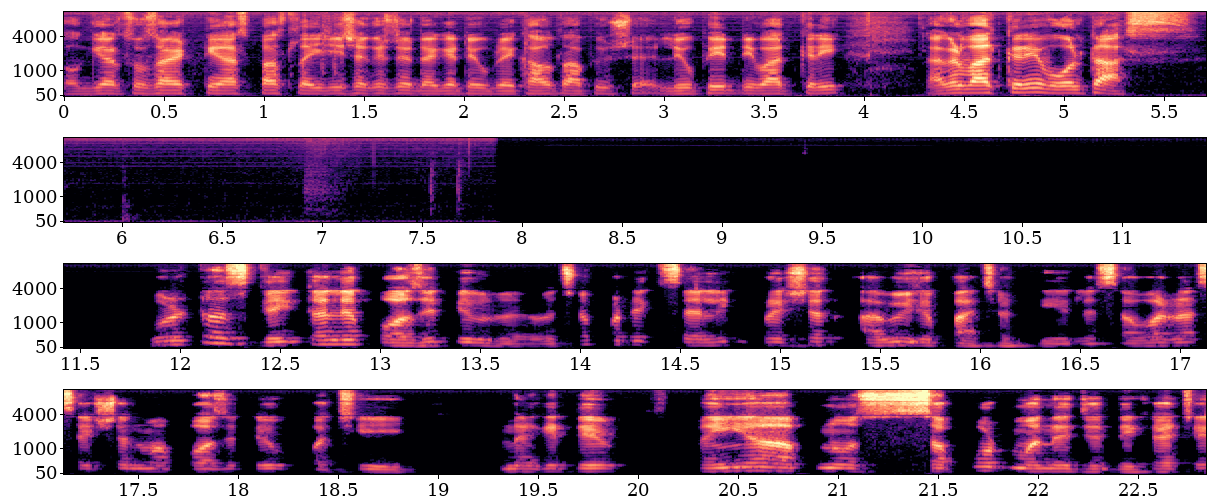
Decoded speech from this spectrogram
અગિયારસો સાહીઠની આસપાસ લઈ જઈ શકે છે. નેગેટિવ બ્રેકઆઉટ આપ્યું છે. લ્યુપિનની વાત કરી. આગળ વાત કરીએ વોલ્ટાસ. વોલ્ટર્સ ગઈકાલે પોઝિટિવ રહ્યો છે, પણ એક સેલિંગ પ્રેશર આવ્યું છે પાછળથી. એટલે સવારના સેશનમાં પોઝિટિવ પછી નેગેટિવ અહીંયા આપનો સપોર્ટ મને જે દેખાય છે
